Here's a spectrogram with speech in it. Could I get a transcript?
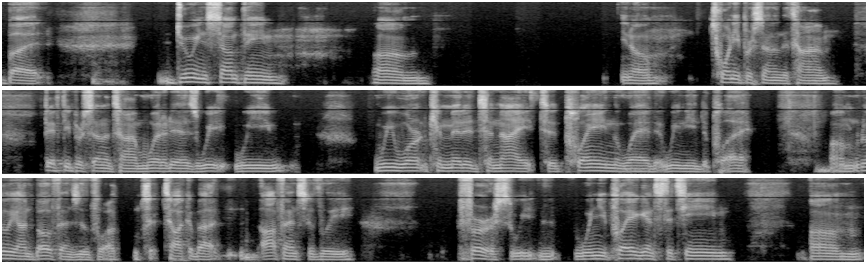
but doing something, um, you know, 20% of the time, 50% of the time, what it is, we, we, we weren't committed tonight to playing the way that we need to play um, really on both ends of the floor. Talk about offensively first. We when you play against a team um,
